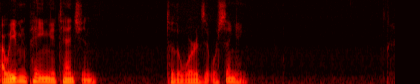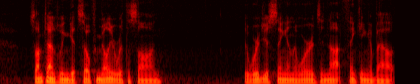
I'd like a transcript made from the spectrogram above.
Are we even paying attention to the words that we're singing? Sometimes we can get so familiar with the song that we're just singing the words and not thinking about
